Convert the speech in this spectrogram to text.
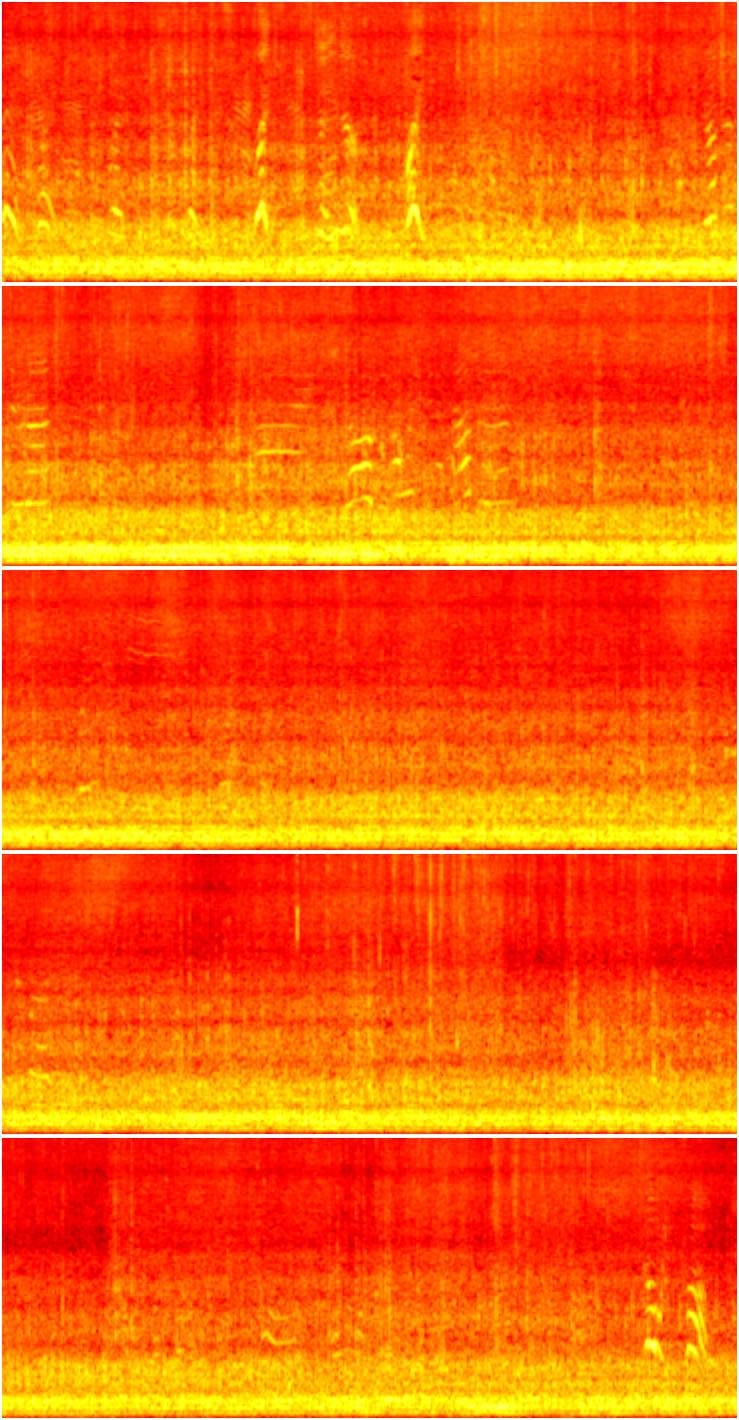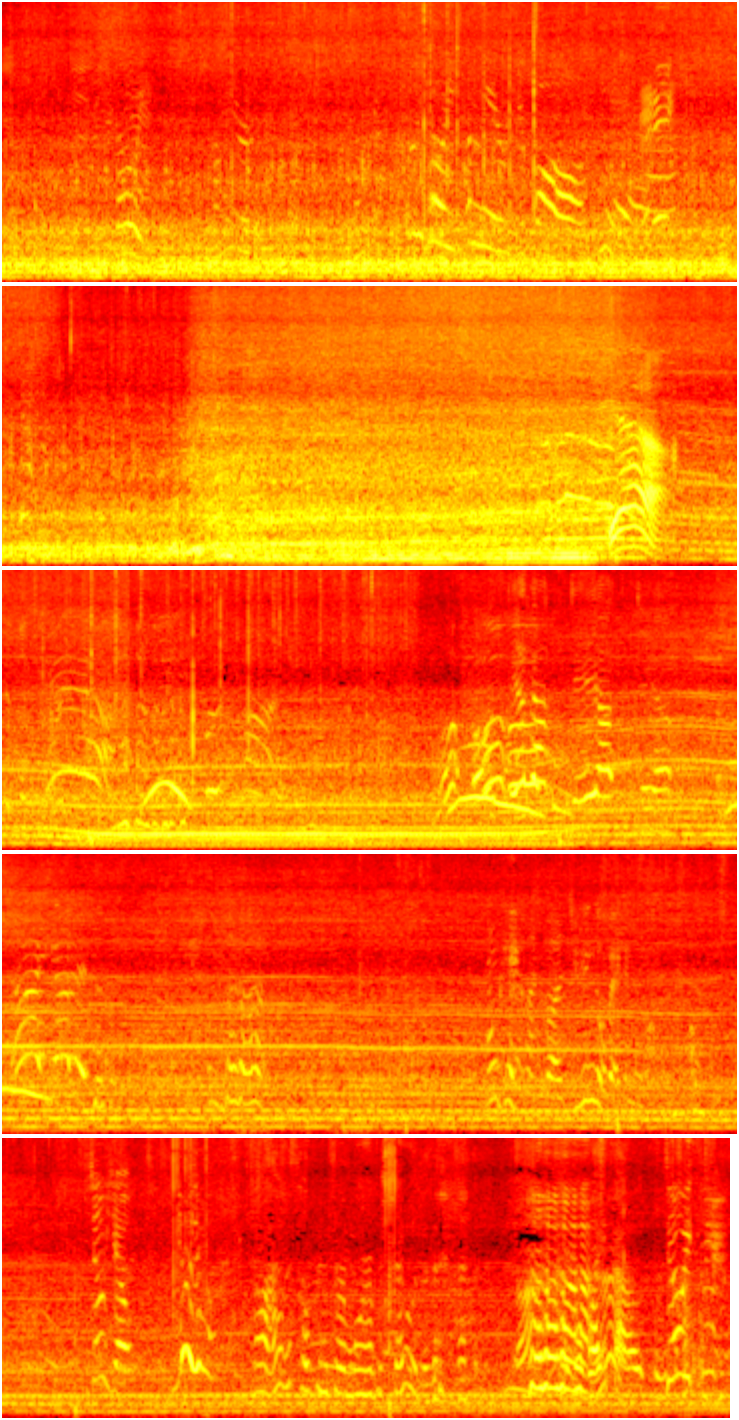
go, go. It. Okay, hon you can go back in the Jojo. Oh, I was hoping for more of a show than a wipeout. Joey, come here.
